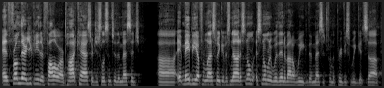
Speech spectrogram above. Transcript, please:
And from there, you can either follow our podcast or just listen to the message. Uh, it may be up from last week. If it's not, it's, norm- it's normally within about a week, the message from the previous week gets up.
